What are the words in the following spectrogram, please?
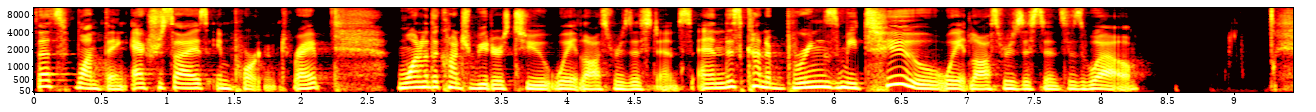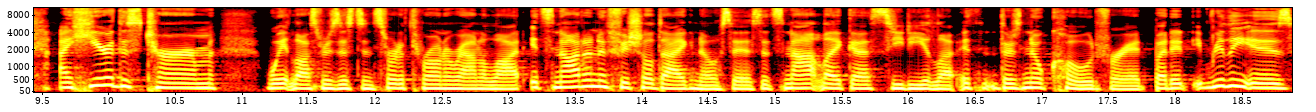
that's one thing. Exercise important, right? One of the contributors to weight loss resistance, and this kind of brings me to weight loss resistance as well. I hear this term weight loss resistance sort of thrown around a lot. It's not an official diagnosis. It's not like a CD. there's no code for it, but it, it really is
